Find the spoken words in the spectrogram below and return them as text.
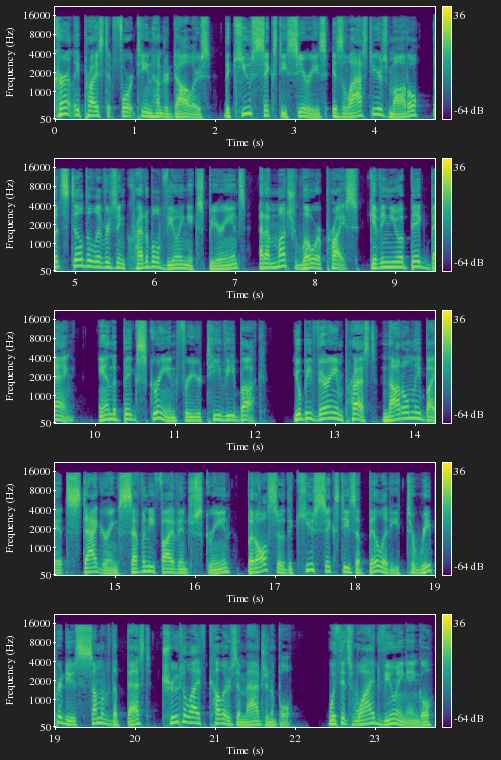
Currently priced at $1,400, the Q60 series is last year's model, but still delivers incredible viewing experience at a much lower price, giving you a big bang and a big screen for your TV buck. You'll be very impressed not only by its staggering 75 inch screen, but also the Q60's ability to reproduce some of the best true to life colors imaginable. With its wide viewing angle,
